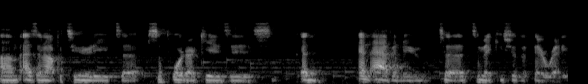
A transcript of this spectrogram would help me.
um, as an opportunity to support our kids is an, an avenue to, to making sure that they're ready.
